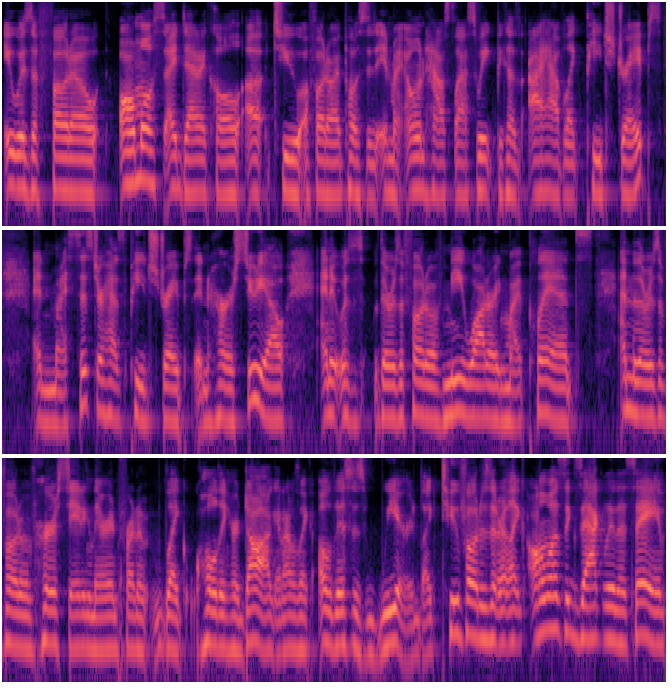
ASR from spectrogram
it was a photo almost identical uh, to a photo I posted in my own house last week because I have like peach drapes and my sister has peach drapes in her studio. And it was, there was a photo of me watering my plants and then there was a photo of her standing there in front of like holding her dog. And I was like, oh, this is weird. Like two photos that are like almost exactly the same.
